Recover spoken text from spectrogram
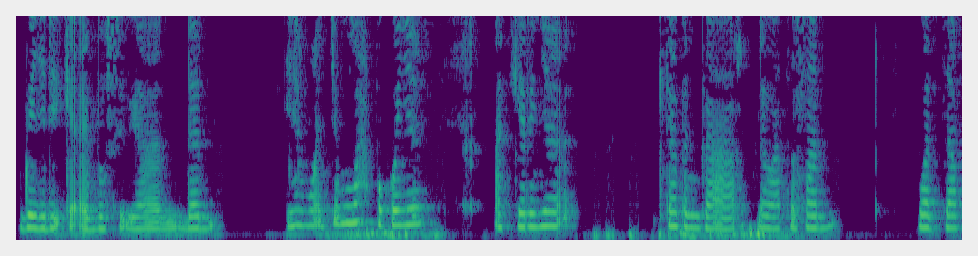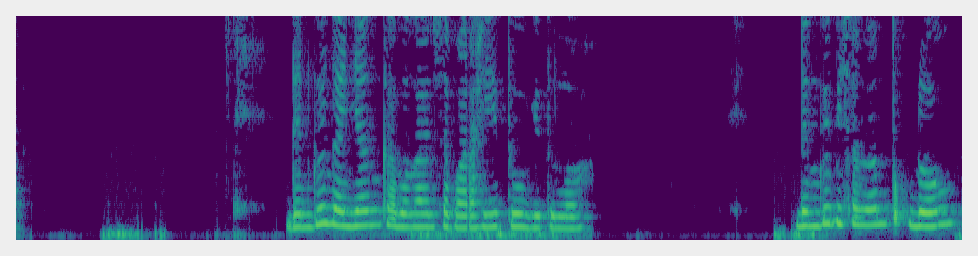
gue jadi kayak emosian dan ya macem lah pokoknya. Akhirnya kita tengkar lewat pesan WhatsApp dan gue gak nyangka bakalan separah itu gitu loh. Dan gue bisa ngantuk dong.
